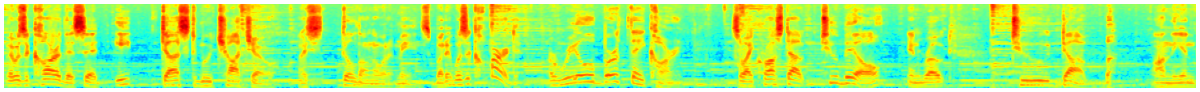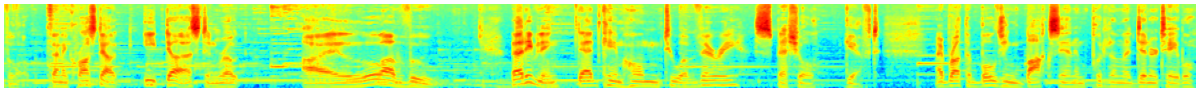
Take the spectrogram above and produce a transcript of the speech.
There was a card that said, Eat dust muchacho. I still don't know what it means, but it was a card, a real birthday card. So I crossed out to Bill and wrote to Dub on the envelope. Then I crossed out Eat Dust and wrote, I love you. That evening, Dad came home to a very special gift. I brought the bulging box in and put it on the dinner table.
